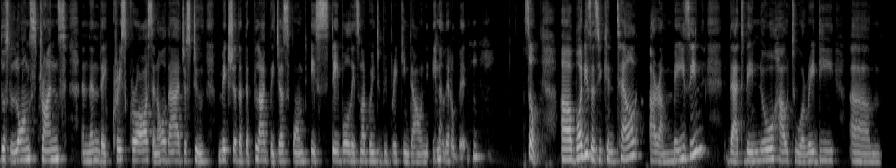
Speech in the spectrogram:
those long strands, and then they crisscross and all that just to make sure that the plug they just formed is stable. It's not going to be breaking down in a little bit. So, our bodies, as you can tell, are amazing that they know how to already um,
